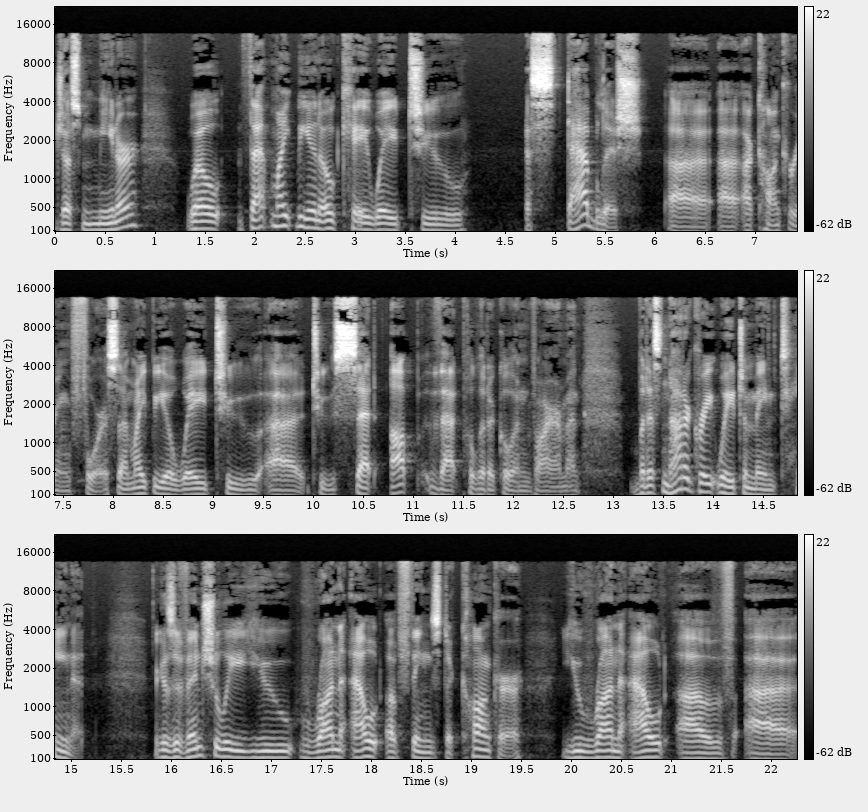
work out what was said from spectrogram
just meaner, well, that might be an okay way to establish uh, a, conquering force. That might be a way to uh, to set up that political environment, but it's not a great way to maintain it because eventually you run out of things to conquer. You run out of uh,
